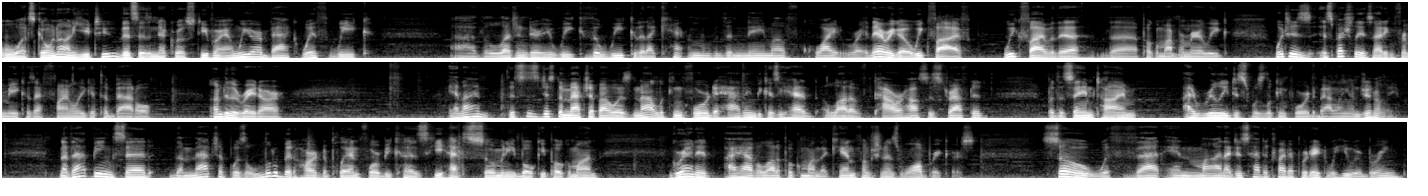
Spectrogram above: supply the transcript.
What's going on YouTube? This is NecroStever and we are back with week, uh, the legendary week, the week that I can't remember the name of quite right. There we go, week 5. Week 5 of the, the Pokemon Premier League, which is especially exciting for me because I finally get to battle under the radar. And I'm this is just a matchup I was not looking forward to having because he had a lot of powerhouses drafted, but at the same time, I really just was looking forward to battling him generally. Now that being said, the matchup was a little bit hard to plan for because he had so many bulky Pokemon. Granted, I have a lot of Pokemon that can function as wall breakers. So with that in mind, I just had to try to predict what he would bring,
